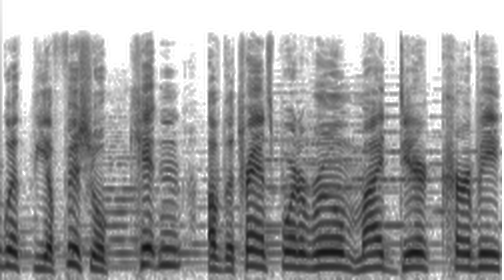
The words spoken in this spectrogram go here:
Along with the official kitten of the transporter room, my dear Kirby,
